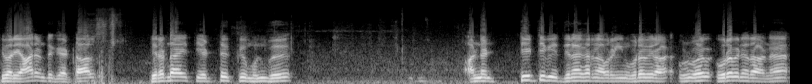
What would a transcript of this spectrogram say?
இவர் யார் என்று கேட்டால் இரண்டாயிரத்தி எட்டுக்கு முன்பு அண்ணன் டிடிவி தினகரன் அவர்களின் உறவினரா- உறவினரான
